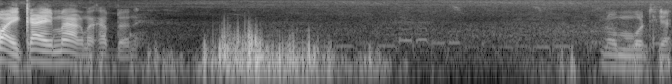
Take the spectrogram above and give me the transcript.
ปล่อยใกล้มากนะครับเดี๋ยวนี้ ลมหมดเทีย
